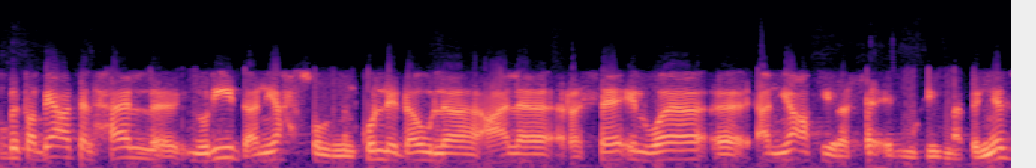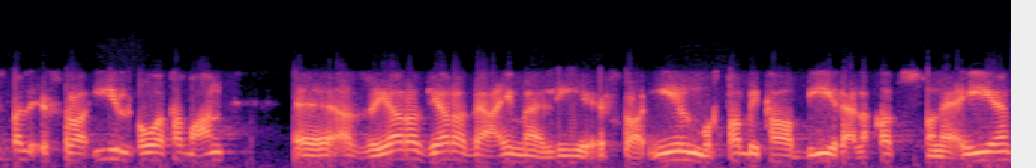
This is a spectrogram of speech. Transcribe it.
بطبيعة الحال يريد أن يحصل من كل دولة على رسائل وان يعطي رسائل مهمة. بالنسبة لإسرائيل هو طبعا آه، الزيارة زيارة داعمة لإسرائيل مرتبطة بالعلاقات الثنائيه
